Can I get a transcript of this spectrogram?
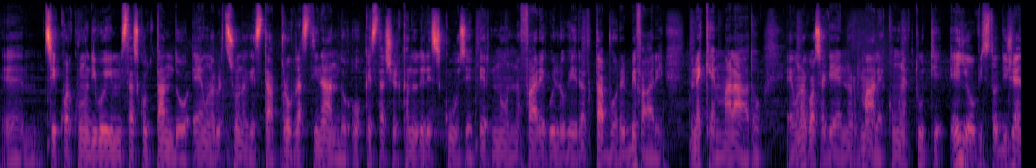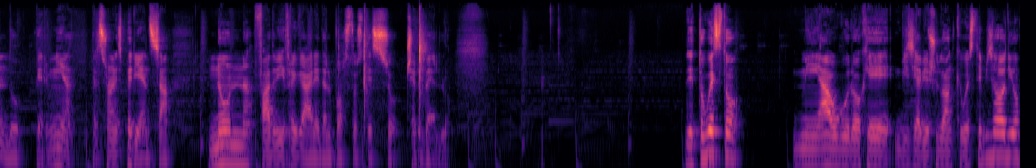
ehm, se qualcuno di voi che mi sta ascoltando è una persona che sta procrastinando o che sta cercando delle scuse per non fare quello che in realtà vorrebbe fare, non è che è malato, è una cosa che è normale, è comune a tutti e io vi sto dicendo per mia personale esperienza, non fatevi fregare dal vostro stesso cervello. detto questo, mi auguro che vi sia piaciuto anche questo episodio.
